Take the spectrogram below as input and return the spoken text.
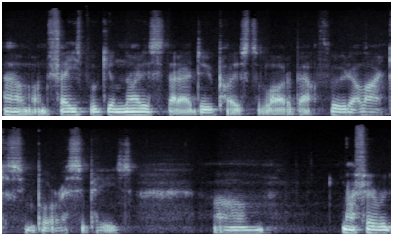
um, on Facebook, you'll notice that I do post a lot about food. I like simple recipes. Um, my favorite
